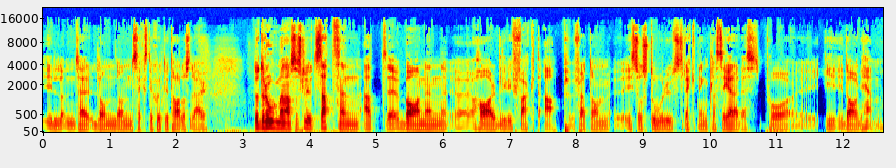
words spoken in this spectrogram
i London 60-70-tal och sådär. Då drog man alltså slutsatsen att eh, barnen eh, har blivit fucked up för att de i så stor utsträckning placerades på, i, i daghem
